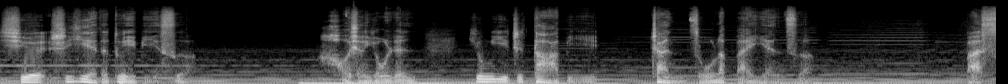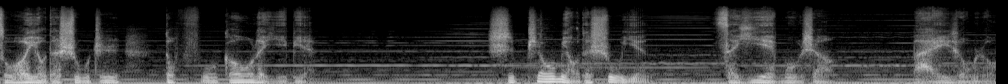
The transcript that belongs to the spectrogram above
雪是夜的对比色。好像有人用一支大笔蘸足了白颜色，把所有的树枝都复勾了一遍，使飘渺的树影在夜幕上白茸茸、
